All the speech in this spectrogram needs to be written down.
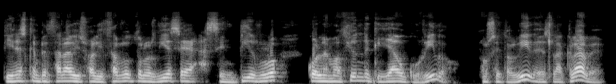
tienes que empezar a visualizarlo todos los días y a sentirlo con la emoción de que ya ha ocurrido. No se te olvide, es la clave.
